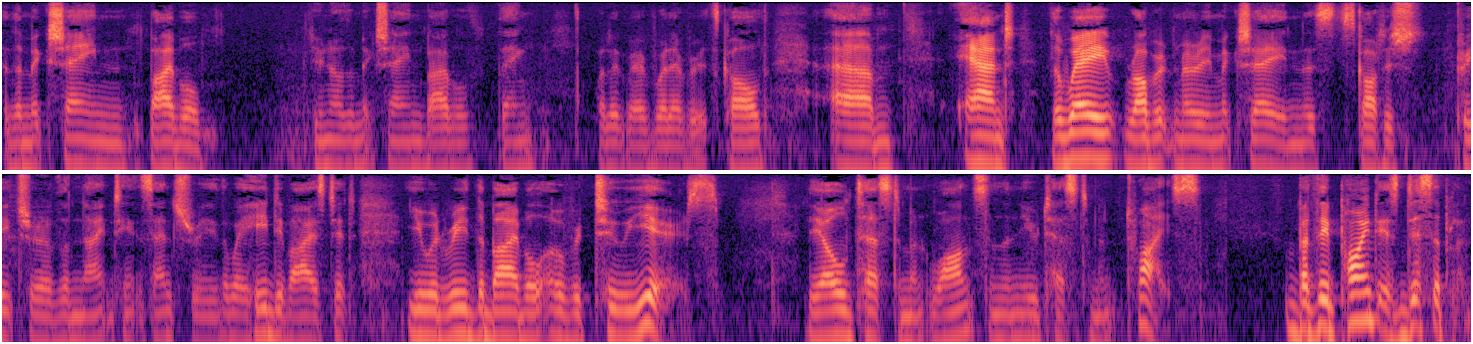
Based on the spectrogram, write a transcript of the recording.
the M'Cheyne Bible. Do you know the M'Cheyne Bible thing? Whatever, whatever it's called. Um, and the way Robert Murray M'Cheyne, this Scottish preacher of the 19th century, the way he devised it, you would read the Bible over two years the Old Testament once and the New Testament twice. But the point is discipline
